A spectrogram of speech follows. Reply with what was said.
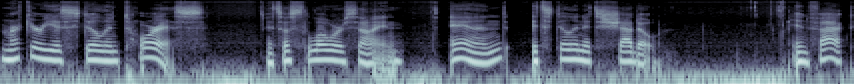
Mercury is still in Taurus. It's a slower sign, and it's still in its shadow. In fact,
